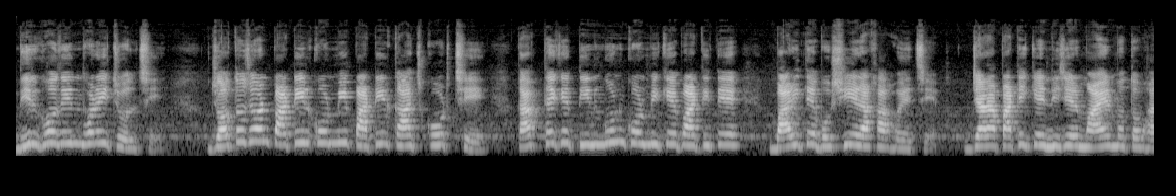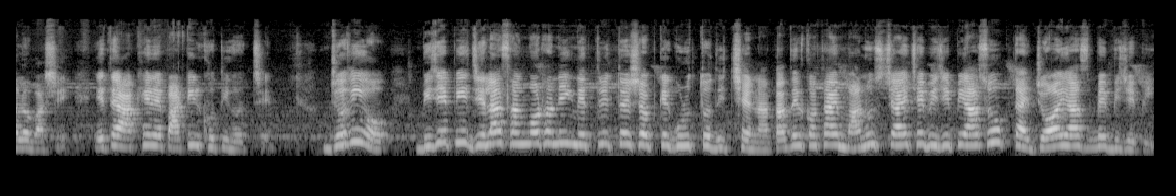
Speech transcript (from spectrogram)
দীর্ঘদিন ধরেই চলছে। যতজন পার্টির কর্মী পার্টির কাজ করছে, তার থেকে তিনগুণ কর্মীকে পার্টিতে, বাড়িতে বসিয়ে রাখা হয়েছে। যারা পার্টিকে নিজের মায়ের মতো ভালোবাসে, এতে আখেরে পার্টির ক্ষতি হচ্ছে। যদিও বিজেপি জেলা সাংগঠনিক নেতৃত্ব এসবকে গুরুত্ব দিচ্ছে না, তাদের কথায় মানুষ চাইছে বিজেপি আসুক, তাই জয় আসবে বিজেপি।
